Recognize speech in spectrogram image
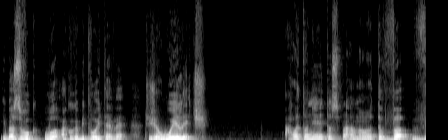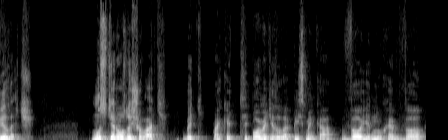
iba zvuk w, ako keby dvojité V. Čiže village. Ale to nie je to správne, ono je to v village. Musíte rozlišovať, veď aj keď si povieme tieto dve písmenka v, jednoduché v,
